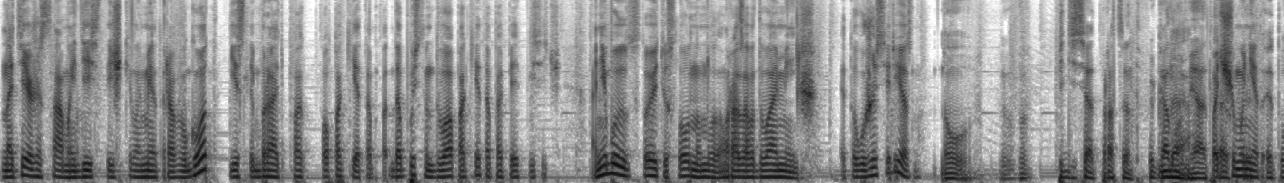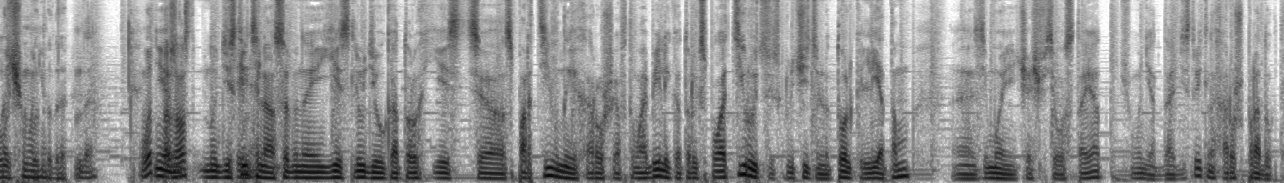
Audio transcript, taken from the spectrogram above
на те же самые 10 тысяч километров в год, если брать по, по пакетам, допустим, два пакета по 5 тысяч, они будут стоить условно ну, там, раза в два меньше. Это уже серьезно. Ну, в 50% экономия. Да. от Почему нет? Это, Почему нет? да. Да. Вот, Не, пожалуйста. Ну, действительно, особенно есть люди, у которых есть э, спортивные хорошие автомобили, которые эксплуатируются исключительно только летом. Э, Зимой они чаще всего стоят. Почему нет? Да, действительно хороший продукт.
